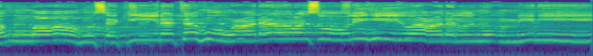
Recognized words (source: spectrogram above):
الله سكينته على رسوله وعلى المؤمنين.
